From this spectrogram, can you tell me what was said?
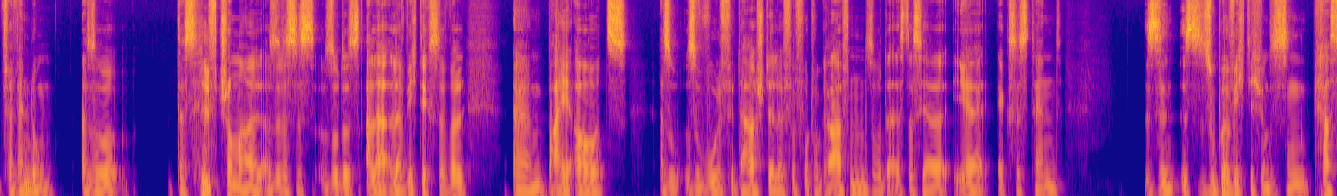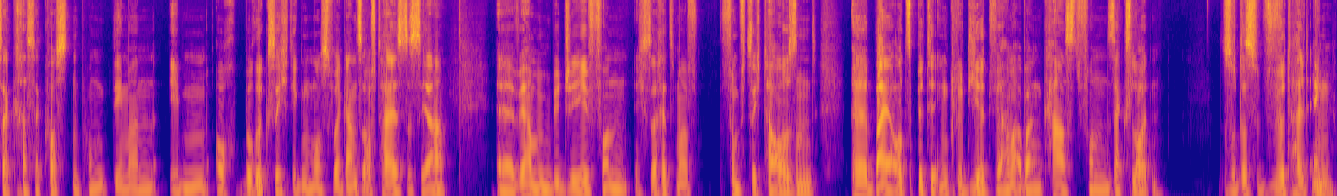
Verwendung. Also, das hilft schon mal. Also, das ist so das Aller, Allerwichtigste, weil ähm, Buyouts, also sowohl für Darsteller, für Fotografen, so da ist das ja eher existent, sind, ist super wichtig und ist ein krasser, krasser Kostenpunkt, den man eben auch berücksichtigen muss, weil ganz oft heißt es ja, äh, wir haben ein Budget von, ich sag jetzt mal 50.000, äh, Buyouts bitte inkludiert, wir haben aber einen Cast von sechs Leuten. So, das wird halt eng.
